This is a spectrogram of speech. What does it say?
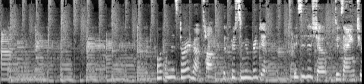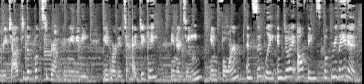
Welcome to Storygram Talk with Kristen and Bridget. This is a show designed to reach out to the Bookstagram community in order to educate, entertain, inform, and simply enjoy all things book related.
